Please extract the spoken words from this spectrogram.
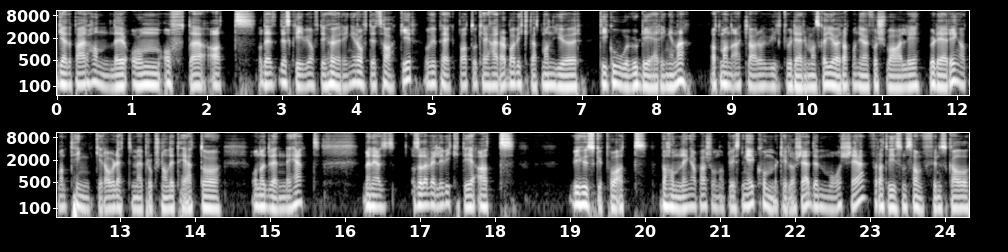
GDPR handler om ofte at Og det, det, skriver vi ofte i høringer, ofte i saker, hvor vi peker på at ok, her er det bare viktig at man gjør de gode vurderingene. At man er klar over hvilke vurderinger man skal gjøre, at man gjør en forsvarlig vurdering. At man tenker over dette med proporsjonalitet og, og nødvendighet. Men jeg, altså det er veldig viktig at vi husker på at behandling av personopplysninger kommer til å skje. Det må skje for at vi som samfunn skal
